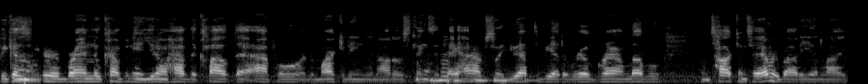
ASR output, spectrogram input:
Because mm-hmm. you're a brand new company and you don't have the clout that Apple or the marketing and all those things that they have. So you have to be at a real ground level and talking to everybody and like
